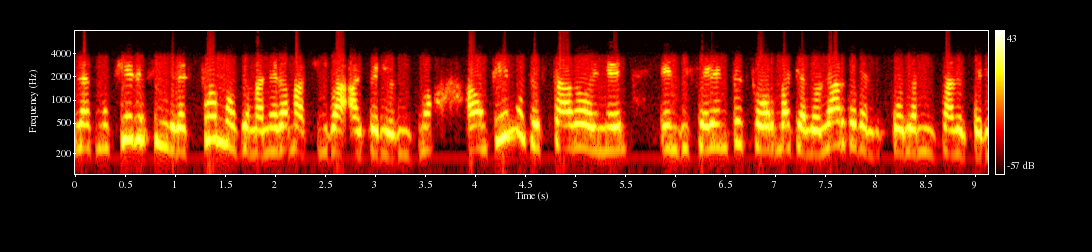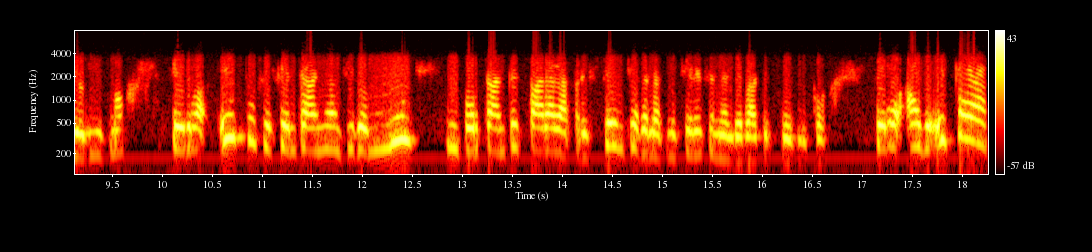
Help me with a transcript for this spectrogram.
las mujeres ingresamos de manera masiva al periodismo, aunque hemos estado en él en diferentes formas y a lo largo de la historia misma del periodismo, pero estos 60 años han sido muy importantes para la presencia de las mujeres en el debate público. Pero esta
